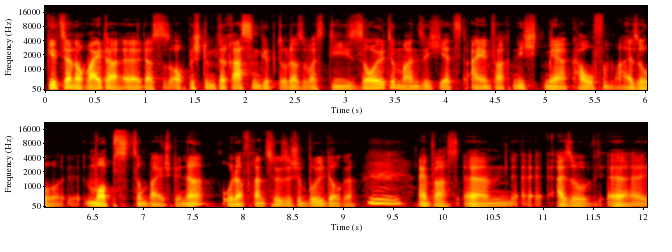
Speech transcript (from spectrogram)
geht es ja noch weiter, äh, dass es auch bestimmte Rassen gibt oder sowas, die sollte man sich jetzt einfach nicht mehr kaufen. Also äh, Mops zum Beispiel, ne? Oder französische Bulldogge. Einfach, ähm, äh, also äh,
